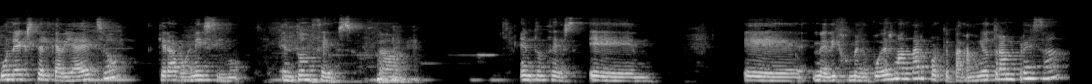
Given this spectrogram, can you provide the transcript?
un Excel que había hecho que era buenísimo. Entonces, ah, entonces eh, eh, me dijo, ¿me lo puedes mandar? Porque para mi otra empresa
